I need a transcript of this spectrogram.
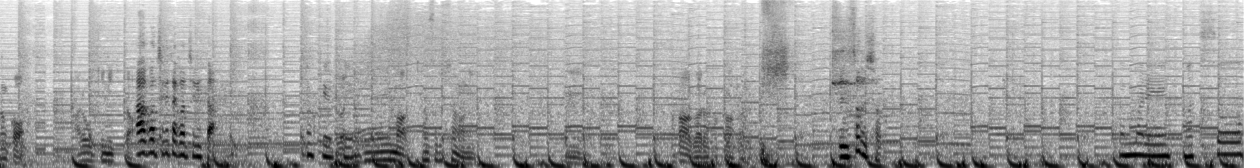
なんかあれ置きに来たあ、こっち来た、こっち来た。オッケーオッケーえー、今キャンセルしたのにうん墓上がる墓上がるえ、嘘でしょ。頑張れ松そう頑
